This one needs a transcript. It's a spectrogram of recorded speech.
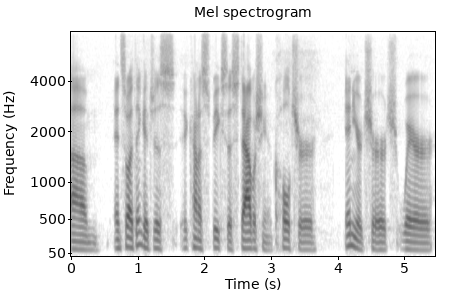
um, and so I think it just it kind of speaks to establishing a culture in your church where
